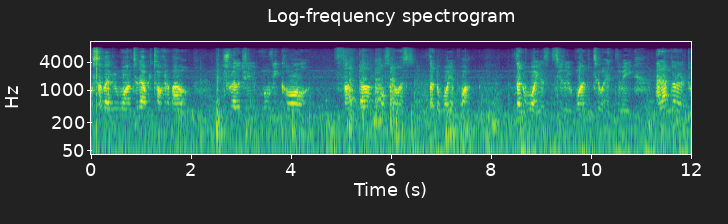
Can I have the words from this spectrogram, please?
What's up, everyone? Today I'll be talking about a trilogy movie called Thunder, also known as Thunder Warrior Part, Thunder Warriors, excuse me, one, two, and three. And I'm gonna do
